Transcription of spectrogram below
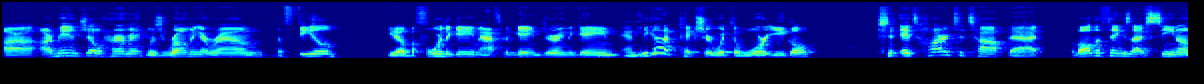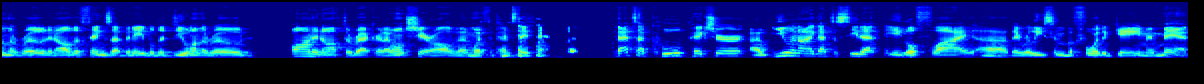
Uh, our man Joe Hermitt was roaming around the field, you know, before the game, after the game, during the game, and he got a picture with the War Eagle. It's hard to top that. Of all the things I've seen on the road and all the things I've been able to do on the road, on and off the record, I won't share all of them with the Penn State fans, but that's a cool picture. Uh, you and I got to see that eagle fly. Uh, they released him before the game, and man,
